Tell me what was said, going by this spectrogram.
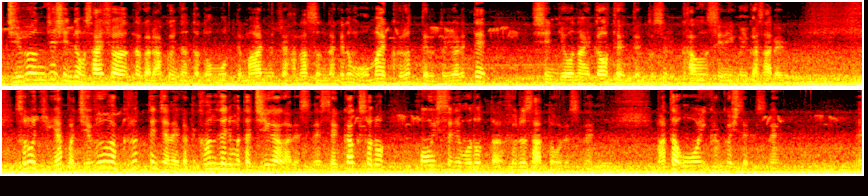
自分自身でも最初はなんか楽になったと思って周りの人に話すんだけどもお前狂ってると言われて心療内科を転々とするカウンセリング生かされる。そのうちやっぱ自分は狂ってんじゃないかって完全にまた自我がですねせっかくその本質に戻ったふるさとをですねまた覆い隠してですね、え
